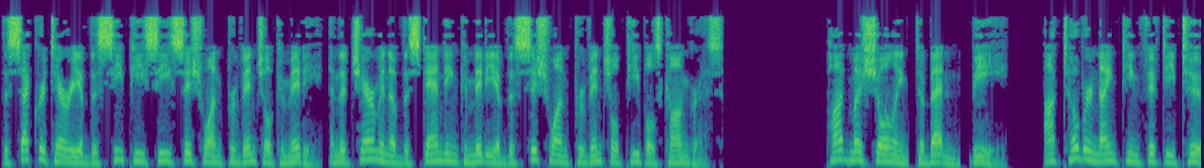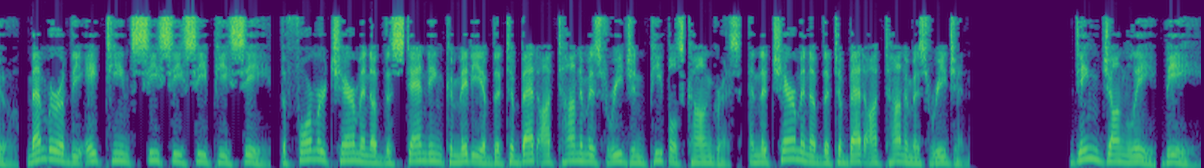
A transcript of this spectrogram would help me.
the Secretary of the CPC Sichuan Provincial Committee, and the Chairman of the Standing Committee of the Sichuan Provincial People's Congress. Padma Choling Tibetan, B. October 1952, member of the 18th CCCPC, the former chairman of the Standing Committee of the Tibet Autonomous Region People's Congress, and the chairman of the Tibet Autonomous Region. Ding Zhongli B.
